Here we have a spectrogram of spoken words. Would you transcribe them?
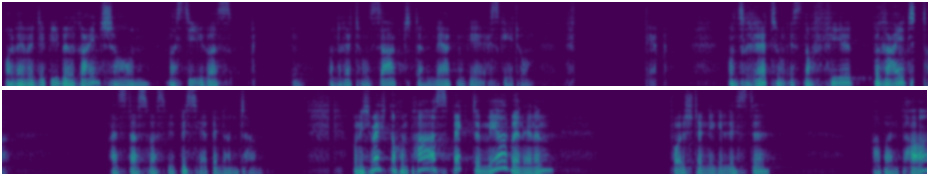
Und wenn wir in die Bibel reinschauen, was die übers und Rettung sagt, dann merken wir, es geht um. Unsere Rettung ist noch viel breiter als das, was wir bisher benannt haben. Und ich möchte noch ein paar Aspekte mehr benennen, vollständige Liste, aber ein paar.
